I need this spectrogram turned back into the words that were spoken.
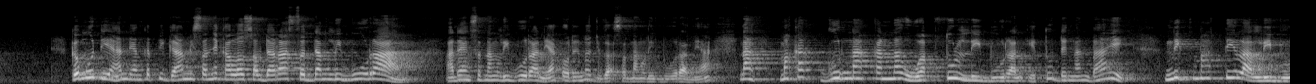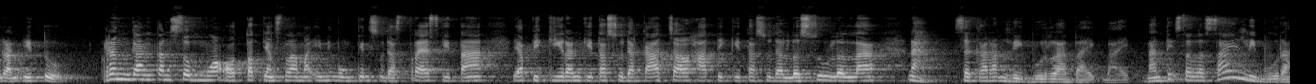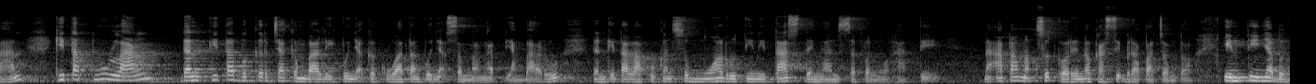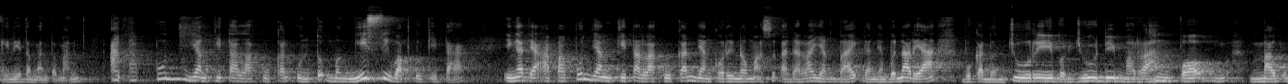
Kemudian yang ketiga, misalnya kalau saudara sedang liburan, ada yang senang liburan ya, Korino juga senang liburan ya. Nah, maka gunakanlah waktu liburan itu dengan baik. Nikmatilah liburan itu. Renggangkan semua otot yang selama ini mungkin sudah stres kita, ya pikiran kita sudah kacau, hati kita sudah lesu, lelah. Nah, sekarang liburlah baik-baik. Nanti selesai liburan, kita pulang dan kita bekerja kembali, punya kekuatan, punya semangat yang baru dan kita lakukan semua rutinitas dengan sepenuh hati. Nah, apa maksud Korino kasih berapa contoh? Intinya begini teman-teman, apa pun yang kita lakukan untuk mengisi waktu kita, Ingat ya, apa pun yang kita lakukan yang Korino maksud adalah yang baik dan yang benar ya. Bukan mencuri, berjudi, merampok,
